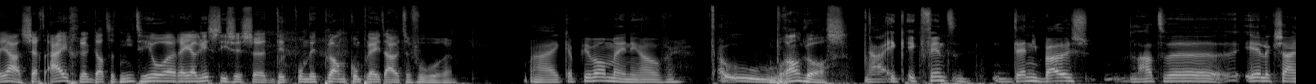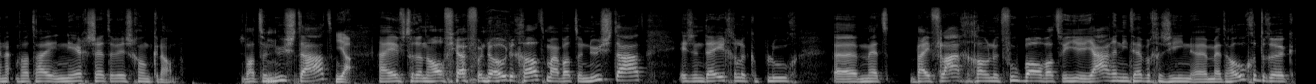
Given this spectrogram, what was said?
ja, zegt eigenlijk dat het niet heel realistisch is eh, dit, om dit plan compleet uit te voeren. Maar ik heb hier wel een mening over. Oeh. Brandlos. Nou, ik, ik vind Danny Buis, laten we eerlijk zijn, wat hij neergezet heeft, is gewoon knap. Wat er nu staat. Ja. Hij heeft er een half jaar voor nodig gehad. Maar wat er nu staat, is een degelijke ploeg. eh, met bij Vlagen gewoon het voetbal wat we hier jaren niet hebben gezien. eh, met hoge druk,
